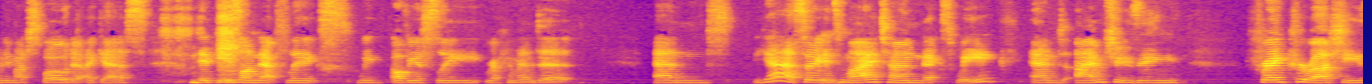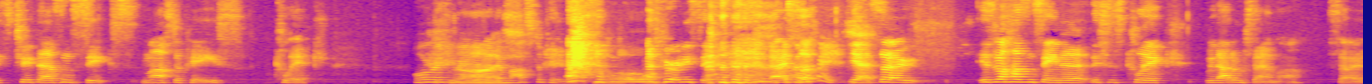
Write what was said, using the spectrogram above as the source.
pretty much spoiled it, I guess it is on Netflix. We obviously recommend it, and yeah, so it's my turn next week, and I'm choosing Frank Coraci's 2006 masterpiece, Click. Already rated it a masterpiece. Oh. I've already seen it. I saw- Perfect. yeah, so Isabel hasn't seen it. This is Click with Adam Sandler. So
